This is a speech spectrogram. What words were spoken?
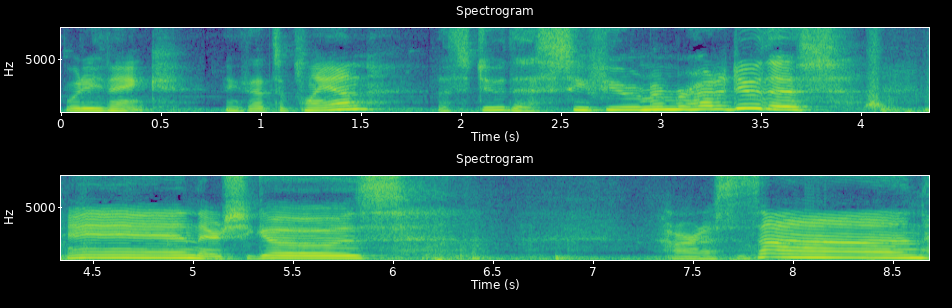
What do you think? Think that's a plan? Let's do this. See if you remember how to do this. And there she goes. Harness is on.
